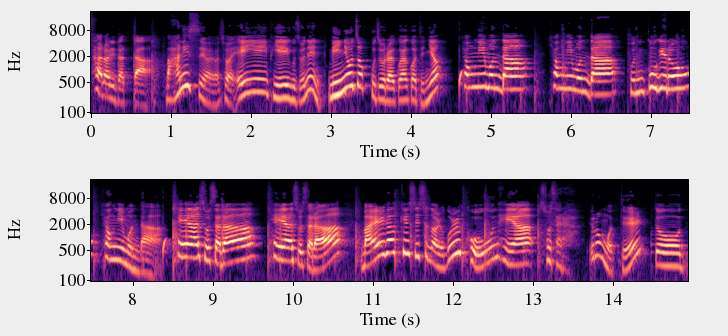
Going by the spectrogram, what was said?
사러리랐다. 많이 쓰여요. 저 AA, BA 구조는 민요적 구조라고 하거든요. 형님 온다, 형님 온다. 분고개로 형님 온다. 해야 솟아라, 해야 솟아라. 맑게 씻은 얼굴 고운 해야 솟아라. 이런 것들. 또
